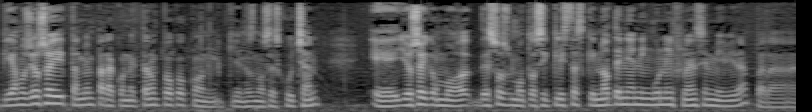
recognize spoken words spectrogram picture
digamos, yo soy también para conectar un poco con quienes nos escuchan, eh, yo soy como de esos motociclistas que no tenía ninguna influencia en mi vida para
